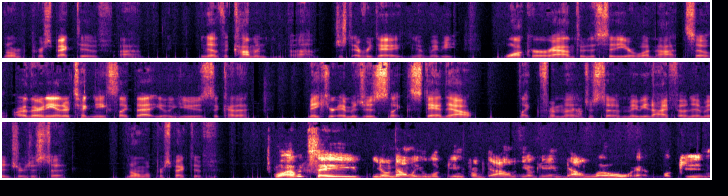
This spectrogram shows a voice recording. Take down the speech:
normal perspective. Um, you know the common, um, just everyday, you know maybe walker around through the city or whatnot. So, are there any other techniques like that you'll use to kind of make your images like stand out, like from a, just a maybe an iPhone image or just a normal perspective? Well, I would say you know not only looking from down, you know, getting down low and looking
